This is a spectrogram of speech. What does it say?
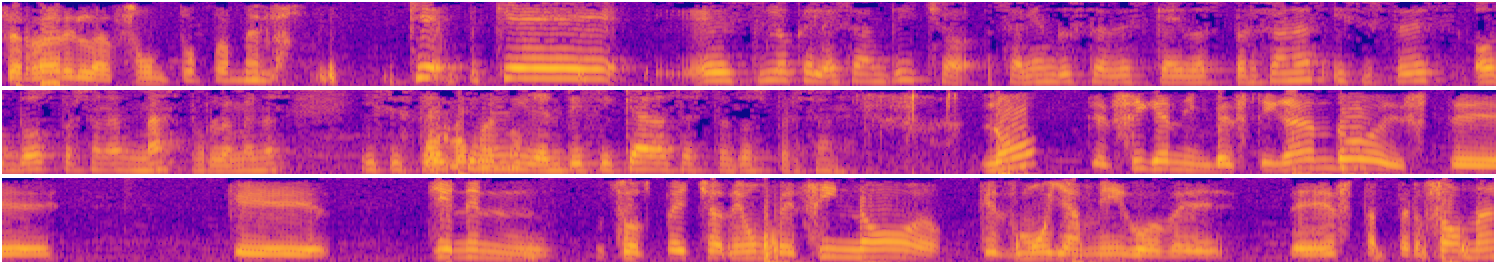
cerrar el asunto, Pamela. ¿Qué, ¿Qué, es lo que les han dicho, sabiendo ustedes que hay dos personas y si ustedes, o dos personas más por lo menos, y si ustedes tienen identificadas a estas dos personas? No, que siguen investigando, este, que tienen sospecha de un vecino que es muy amigo de, de esta persona.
